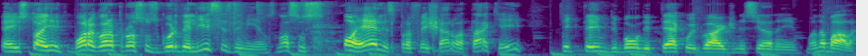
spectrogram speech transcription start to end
É isso aí. Bora agora para os nossos gordelices, Neminha. Os nossos OLs para fechar o ataque aí. O que, que, tem de bom de tackle e guard nesse ano aí? Manda bala.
